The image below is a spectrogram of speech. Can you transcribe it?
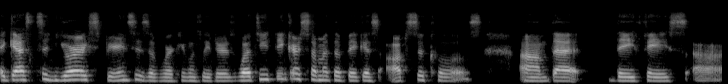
I guess in your experiences of working with leaders, what do you think are some of the biggest obstacles um, that they face uh,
